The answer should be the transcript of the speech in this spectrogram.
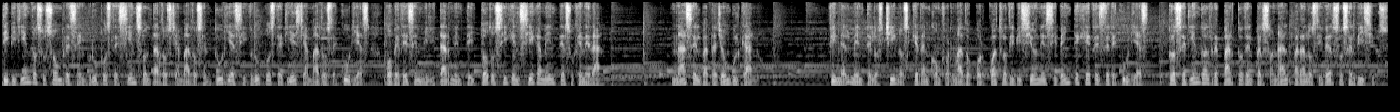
dividiendo a sus hombres en grupos de 100 soldados llamados centurias y grupos de 10 llamados de curias, obedecen militarmente y todos siguen ciegamente a su general. Nace el batallón Vulcano. Finalmente los chinos quedan conformados por cuatro divisiones y 20 jefes de decurias, procediendo al reparto del personal para los diversos servicios.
